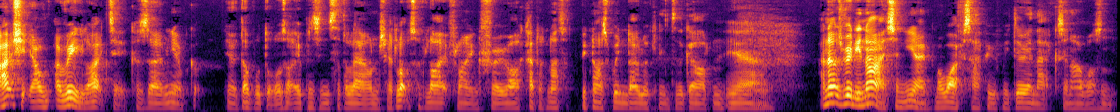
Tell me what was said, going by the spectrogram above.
actually I, I really liked it because um, you know I've got you know double doors that opens into the lounge, had lots of light flowing through. I had a nice, big nice window looking into the garden, Yeah, and that was really nice. And you know my wife was happy with me doing that because then I wasn't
